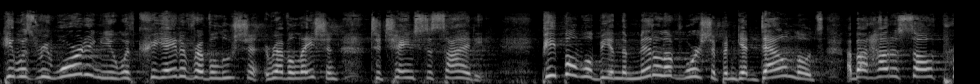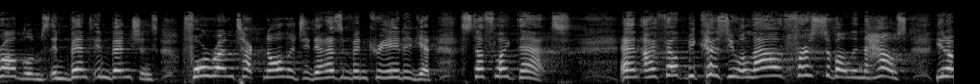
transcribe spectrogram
He was rewarding you with creative revolution, revelation to change society. People will be in the middle of worship and get downloads about how to solve problems, invent inventions, forerun technology that hasn't been created yet, stuff like that. And I felt because you allowed, first of all, in the house, you know,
